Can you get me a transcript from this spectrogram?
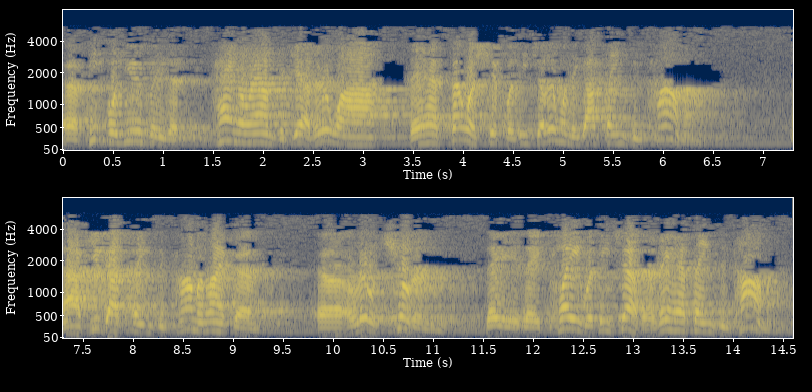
uh, people usually that hang around together, why they have fellowship with each other when they got things in common. Now, if you got things in common, like a, uh, a little children, they they play with each other. They have things in common.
